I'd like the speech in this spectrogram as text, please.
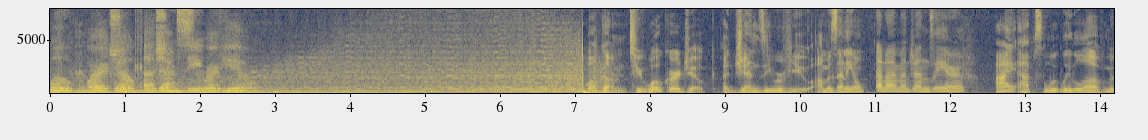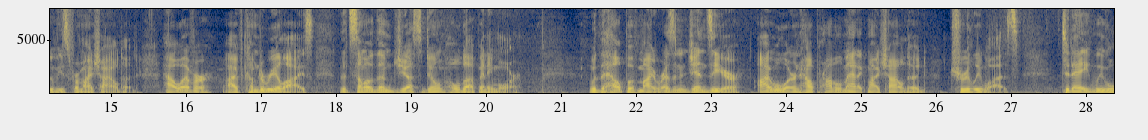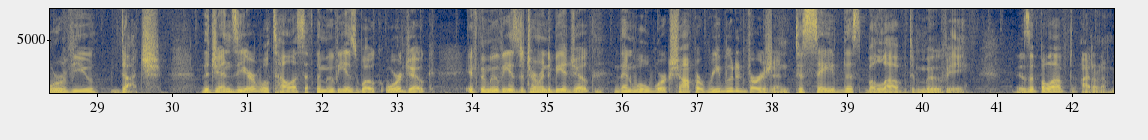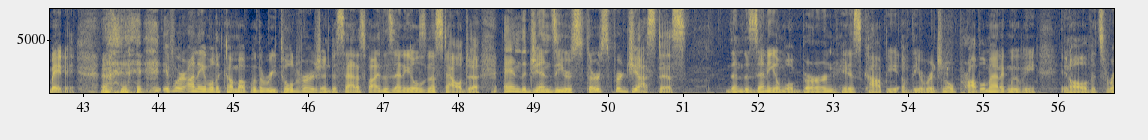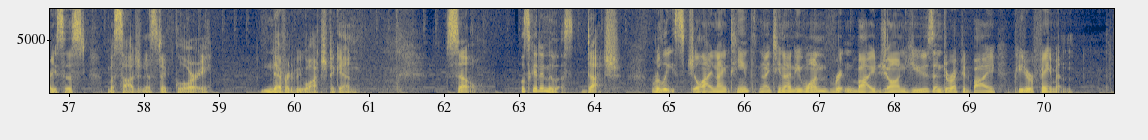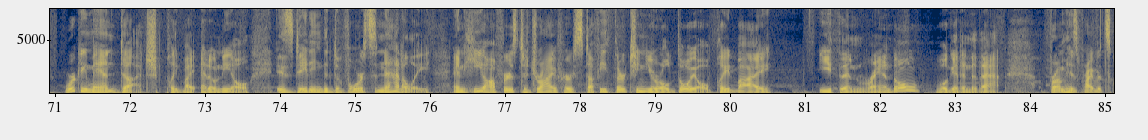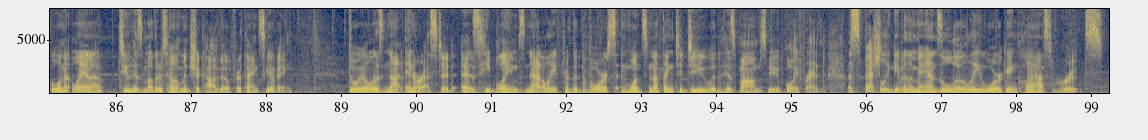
Woke or a Joke a Gen Z Review. Welcome to Woke or a Joke, a Gen Z review. I'm a Zennial. And I'm a Gen Zer. I absolutely love movies from my childhood. However, I've come to realize that some of them just don't hold up anymore. With the help of my resident Gen Zer, I will learn how problematic my childhood truly was. Today, we will review Dutch. The Gen Zer will tell us if the movie is woke or joke. If the movie is determined to be a joke, then we'll workshop a rebooted version to save this beloved movie. Is it beloved? I don't know. Maybe. if we're unable to come up with a retooled version to satisfy the Zennials' nostalgia and the Gen Zers' thirst for justice, then the Zennial will burn his copy of the original problematic movie in all of its racist, misogynistic glory, never to be watched again. So, let's get into this. Dutch, released July 19th, 1991, written by John Hughes and directed by Peter Faiman. Working man Dutch, played by Ed O'Neill, is dating the divorced Natalie, and he offers to drive her stuffy 13 year old Doyle, played by Ethan Randall. We'll get into that. From his private school in Atlanta to his mother's home in Chicago for Thanksgiving. Doyle is not interested as he blames Natalie for the divorce and wants nothing to do with his mom's new boyfriend, especially given the man's lowly working class roots.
